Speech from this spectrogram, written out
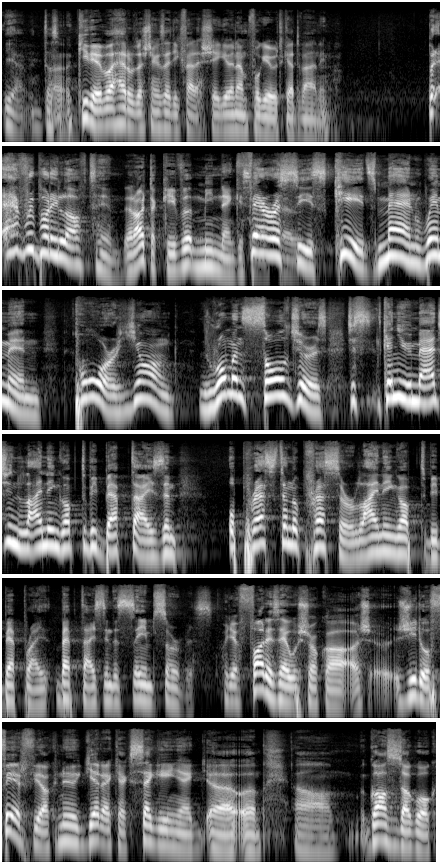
yeah, it doesn't. matter. Kivéve a Herodesnek az egyik felesége, ő nem fogja őt kedvelni. But everybody loved him. Rajta kívül mindenki. Pharisees, kids, men, women, poor, young, Roman soldiers. Just can you imagine lining up to be baptized and oppressed and oppressor lining up to be baptized in the same service? hogy a farizeusok, a, zsidó férfiak, nők, gyerekek, szegények, ö, ö, a gazdagok,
